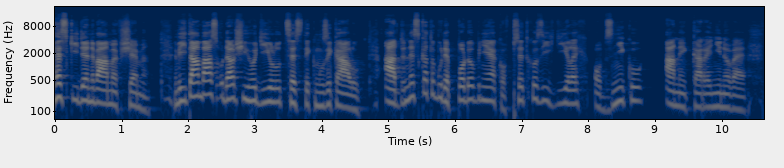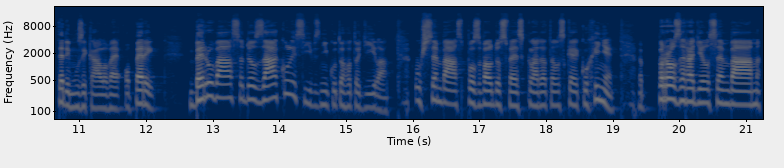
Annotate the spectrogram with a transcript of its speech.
Hezký den vám všem. Vítám vás u dalšího dílu Cesty k muzikálu. A dneska to bude podobně jako v předchozích dílech o vzniku Anny Kareninové, tedy muzikálové opery. Beru vás do zákulisí vzniku tohoto díla. Už jsem vás pozval do své skladatelské kuchyně. Prozradil jsem vám,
